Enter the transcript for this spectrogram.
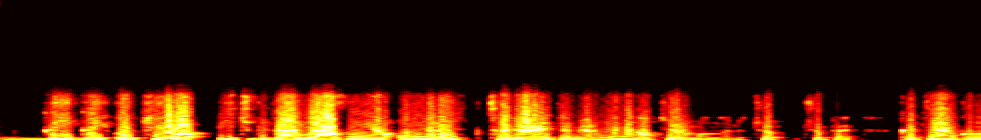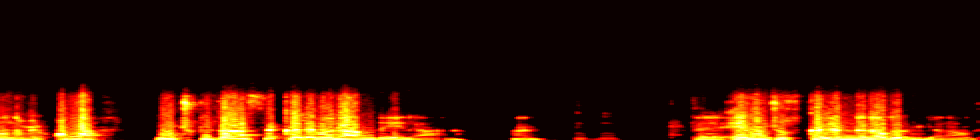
gıy gıy ötüyor, hiç güzel yazmıyor. Onları tolere edemiyorum. Hemen atıyorum onları çöp, çöpe. Katiyen kullanamıyorum. Ama uç güzelse kalem önemli değil yani. Hı hı. Ee, en ucuz kalemleri alıyorum genelde.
